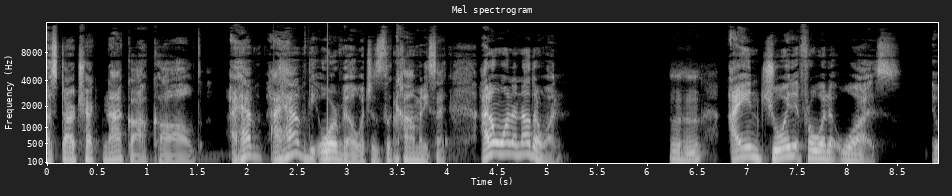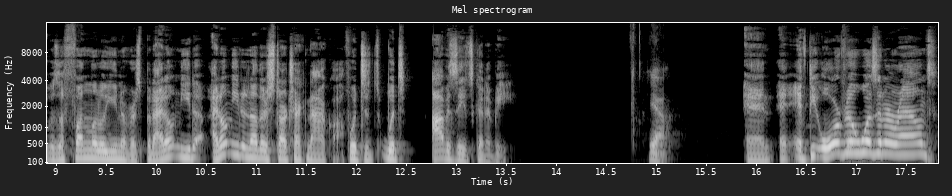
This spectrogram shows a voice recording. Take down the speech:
a Star Trek knockoff called. I have I have the Orville, which is the comedy side. I don't want another one. hmm I enjoyed it for what it was. It was a fun little universe, but I don't need I don't need another Star Trek knockoff, which it's which obviously it's going to be. yeah. And and if the Orville wasn't around,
